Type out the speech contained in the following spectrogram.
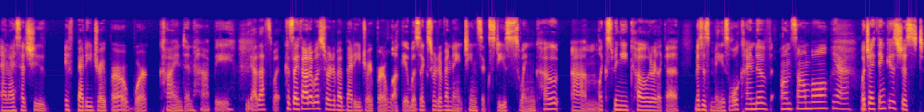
and I said she, if Betty Draper were kind and happy, Yeah, that's what. because I thought it was sort of a Betty Draper look. It was like sort of a 1960s swing coat, um, like swingy coat or like a Mrs. Maisel kind of ensemble, Yeah. which I think is just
